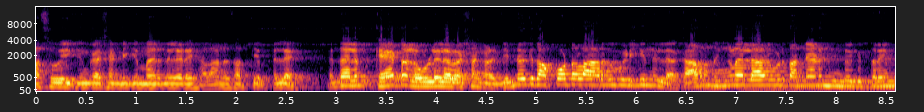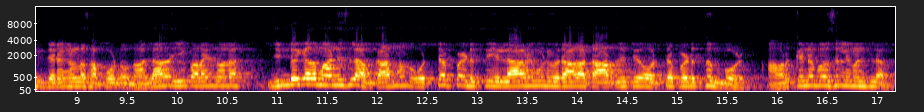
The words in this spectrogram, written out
അസൂയിക്കും കശണ്ടിക്കും മരുന്നിലടെ അതാണ് സത്യം അല്ലേ? എന്തായാലും കേട്ടല്ലോ ഉള്ളിലെ വിഷങ്ങൾ. ജിൻഡോയ്ക്ക് സപ്പോർട്ടുള്ള ആർക്കും പിടിക്കുന്നില്ല. കാരണം നിങ്ങളെല്ലാവരും കൂടി തന്നെയാണ് ജിൻഡോയ്ക്ക് ഇത്രയും ജനങ്ങളുടെ സപ്പോർട്ട് വന്നത്. അല്ലാതെ ഈ പറയുന്ന പോലെ ജിൻഡോയ്ക്ക് അത് മനസ്സിലാവും. കാരണം ഒറ്റപ്പെടുത്തി എല്ലാവരും കൂടി ഒരാളെ ടാർഗറ്റ് ചെയ്ത് ഒറ്റപ്പെടുത്തുമ്പോൾ അവർക്ക് തന്നെ പേഴ്സണലി മനസ്സിലാവും.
